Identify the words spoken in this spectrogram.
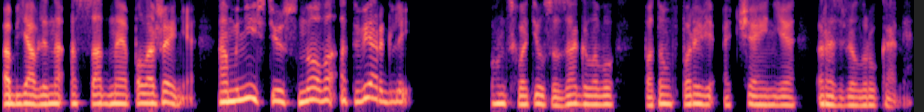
объявлено осадное положение. Амнистию снова отвергли. Он схватился за голову, потом в порыве отчаяния развел руками.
